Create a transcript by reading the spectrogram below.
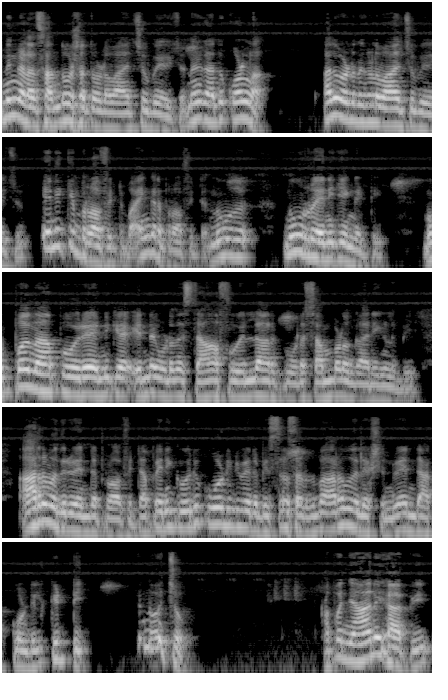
നിങ്ങളത് സന്തോഷത്തോടെ വാങ്ങിച്ചു ഉപയോഗിച്ചു. നിങ്ങൾക്ക് അത് കൊള്ളാം. അതുകൊണ്ട് നിങ്ങൾ വാങ്ങിച്ചു ഉപയോഗിച്ചു. എനിക്കും പ്രോഫിറ്റ് ഭയങ്കര പ്രോഫിറ്റ് നൂറ് നൂറ് രൂപ എനിക്കും കിട്ടി. മുപ്പത് നാൽപ്പത് രൂപ എനിക്ക് എന്റെ കൂടെ സ്റ്റാഫും എല്ലാവർക്കും കൂടെ ശമ്പളവും കാര്യങ്ങളും പോയി അറുപത് രൂപ എന്റെ പ്രോഫിറ്റ് അപ്പോൾ എനിക്ക് ഒരു കോടി രൂപയുടെ ബിസിനസ് നടത്തുമ്പോൾ അറുപത് ലക്ഷം രൂപ എന്റെ അക്കൗണ്ടിൽ കിട്ടി എന്ന് വെച്ചോ. അപ്പം ഞാൻ ഹാപ്പി.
